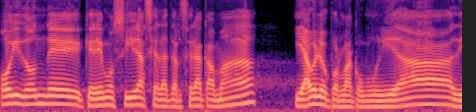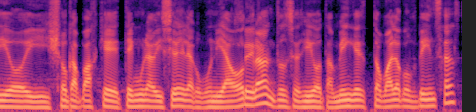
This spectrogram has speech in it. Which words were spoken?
hoy donde queremos ir hacia la tercera camada, y hablo por la comunidad, digo, y yo capaz que tengo una visión y la comunidad otra, entonces digo, también que tomarlo con pinzas,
